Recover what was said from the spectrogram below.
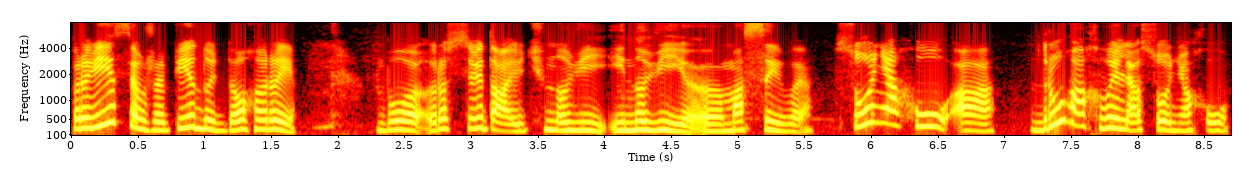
привіси вже підуть до гори, бо розцвітають нові і нові е, масиви соняху. А друга хвиля соняху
